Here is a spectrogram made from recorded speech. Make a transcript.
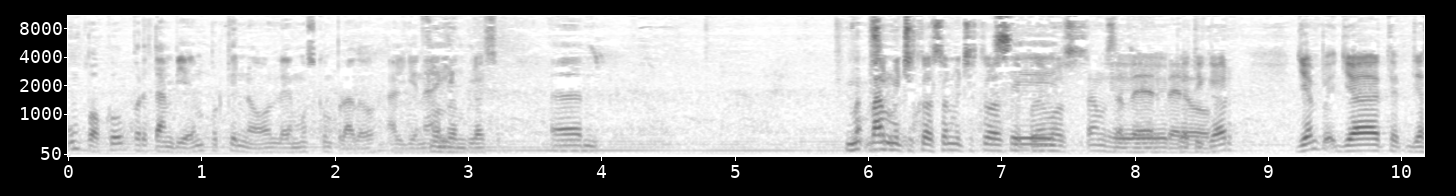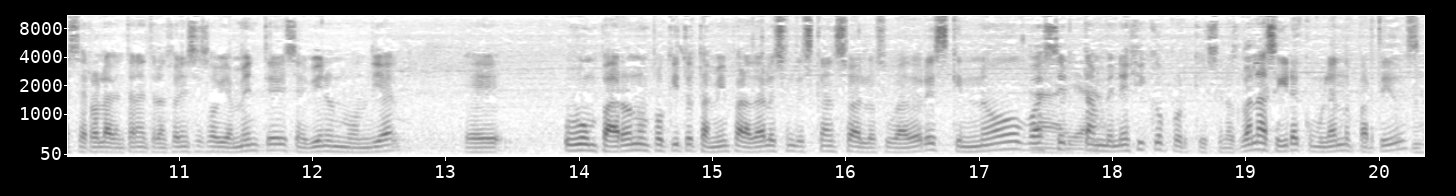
un poco, pero también porque no le hemos comprado a alguien Un ahí. reemplazo. Um, Son muchas cosas, son muchas cosas Sí, que podemos vamos a eh, ver, pero- platicar. Ya, ya, ya cerró la ventana de transferencias, obviamente, se viene un mundial. Eh, hubo un parón un poquito también para darles un descanso a los jugadores, que no va a Ah, ser ya. tan benéfico porque se nos van a seguir acumulando partidos. Ujú.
